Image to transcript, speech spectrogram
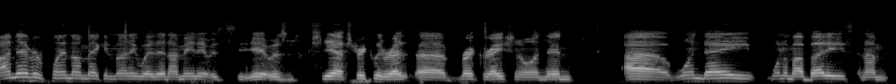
I never planned on making money with it. I mean, it was, it was, yeah, strictly re- uh, recreational. And then uh, one day, one of my buddies, and I'm,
